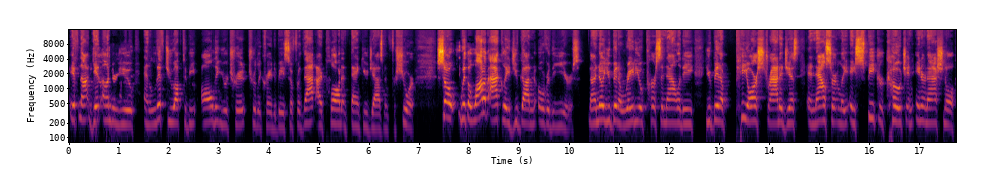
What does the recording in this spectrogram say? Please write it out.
if not get under you and lift you up to be all that you're tr- truly created to be. So for that, I applaud and thank you, Jasmine, for sure. So with a lot of accolades you've gotten over the years, now I know you've been a radio personality, you've been a PR strategist, and now certainly a speaker, coach, and international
